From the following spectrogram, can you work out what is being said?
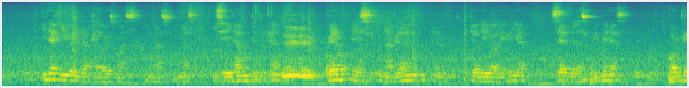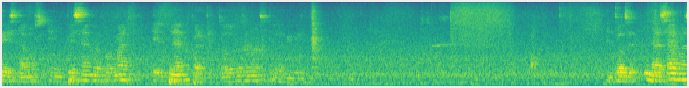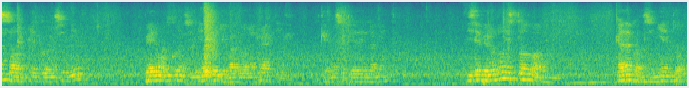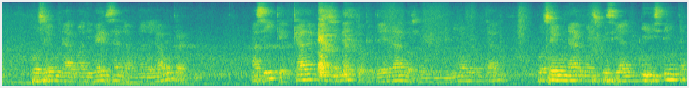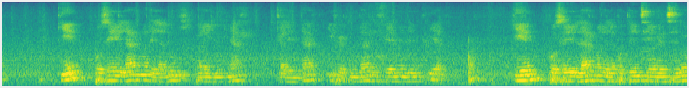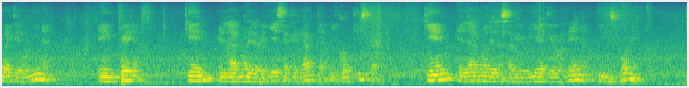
Y de aquí vendrá cada vez más y más y más y se irá multiplicando. Pero es una gran, yo digo, alegría ser de las primeras porque estamos empezando a formar el plano para que todos los demás puedan vivir. Entonces, las armas son el conocimiento, pero un conocimiento llevado a la práctica que no se quede en la mente. Dice, pero no es todo aún. Cada conocimiento posee un arma diversa la una de la otra. Así que cada conocimiento que te he dado sobre mi divina voluntad posee un arma especial y distinta. ¿Quién posee el arma de la luz para iluminar, calentar y fecundar el germen de mi fiel. ¿Quién posee el arma de la potencia vencedora que domina e impera? ¿Quién el arma de la belleza que rapta y conquista? ¿Quién el arma de la sabiduría que ordena y dispone?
